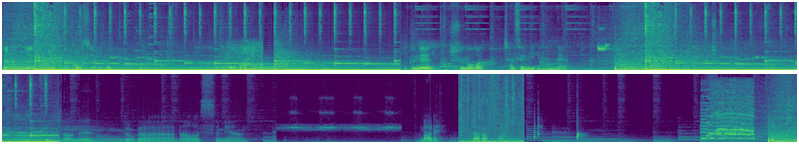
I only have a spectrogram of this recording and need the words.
쟤는 왜 붙었어요? 근데 준호가 잘생기긴 했네요. 나왔으면 말해. 나라고 말해. 너 혹시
